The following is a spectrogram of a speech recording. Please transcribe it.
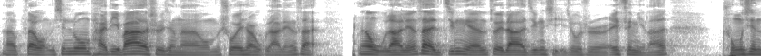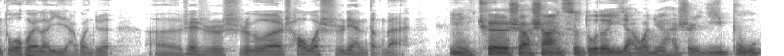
那在我们心中排第八的事情呢？我们说一下五大联赛。那五大联赛今年最大的惊喜就是 AC 米兰重新夺回了意甲冠军。呃，这是时隔超过十年的等待。嗯，确实是啊。上一次夺得意甲冠军还是伊布，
